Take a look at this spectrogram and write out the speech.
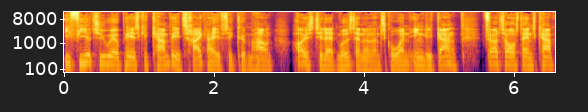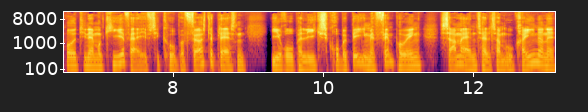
I 24 europæiske kampe i træk har FC København højst til, at modstanderne scorer en enkelt gang. Før torsdagens kamp mod Dynamo Kiev er FCK på førstepladsen i Europa Leagues gruppe B med 5 point, samme antal som ukrainerne.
